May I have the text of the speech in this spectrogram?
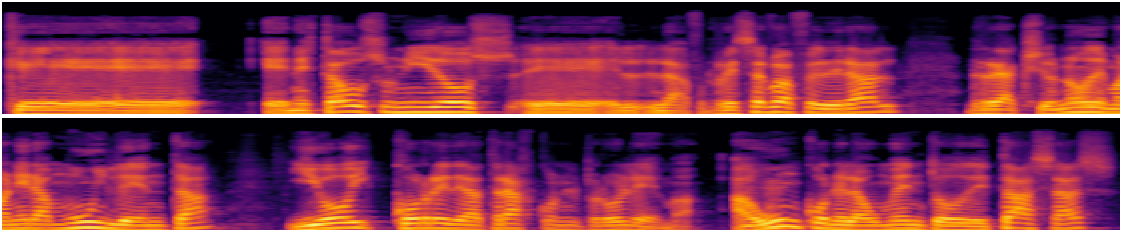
que en Estados Unidos eh, la Reserva Federal reaccionó de manera muy lenta, y hoy corre de atrás con el problema. Uh -huh. Aún con el aumento de tasas,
